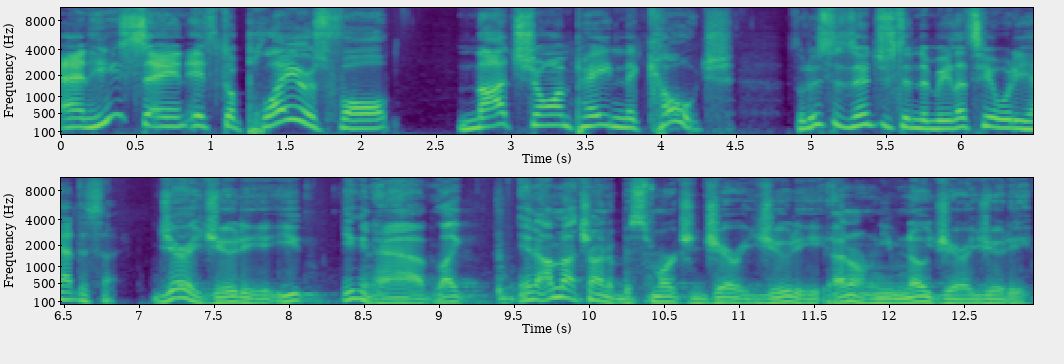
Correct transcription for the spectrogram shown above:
and he's saying it's the players' fault, not Sean Payton, the coach. So this is interesting to me. Let's hear what he had to say. Jerry Jeudy, you you can have like you know I'm not trying to besmirch Jerry Jeudy. I don't even know Jerry Jeudy.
